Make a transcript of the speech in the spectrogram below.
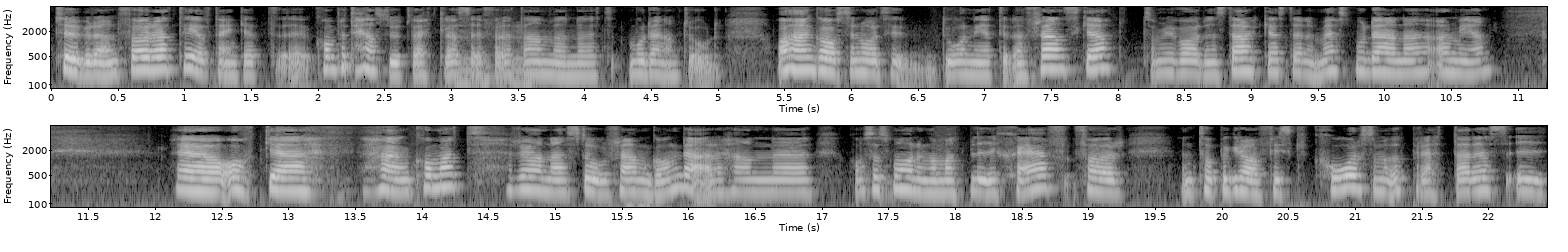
turen för att helt enkelt uh, kompetensutveckla sig mm, för att mm. använda ett modernt ord. Och han gav sig då, till, då ner till den franska som ju var den starkaste, den mest moderna armén. Eh, och han kom att röna stor framgång där. Han kom så småningom att bli chef för en topografisk kår som upprättades i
